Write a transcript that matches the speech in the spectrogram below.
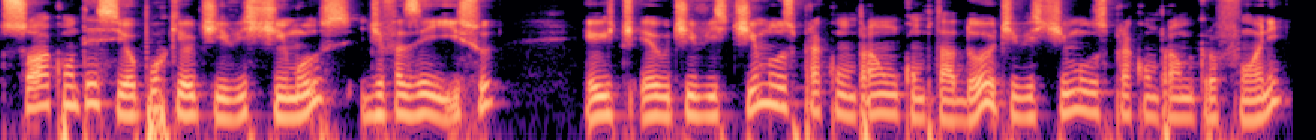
só aconteceu porque eu tive estímulos de fazer isso eu, eu tive estímulos para comprar um computador, eu tive estímulos para comprar um microfone.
